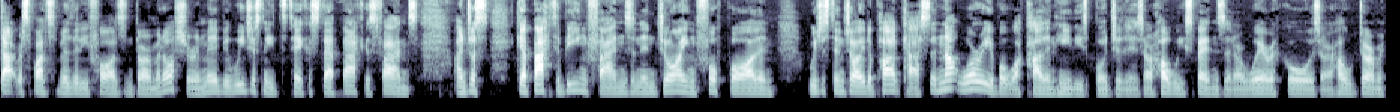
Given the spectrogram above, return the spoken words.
that responsibility falls on Dermot Usher. And maybe we just need to take a step back as fans and just get back to being fans and enjoying football. And we just enjoy the podcast and not worry about what Colin Healy's budget is or how he spends it or where it goes or how Dermot.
